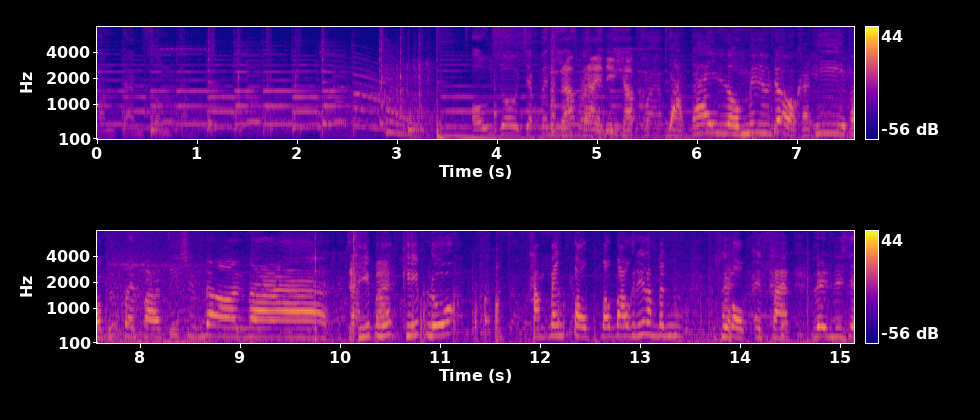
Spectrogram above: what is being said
sometimes sometimes โอโซ Japanese รับอะไรดีครับ อยากได้ลมไม่รู้ได้ออกค่ะพี่ เพราะเพิ่งไปปาร์ตี้ชุดนอนมา จัดคลิปไปลุกคลิปลุกทำเป็นตบเบาๆคนนี้ทำเป็นสลบไอ้สัตว์เล่นเฉ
